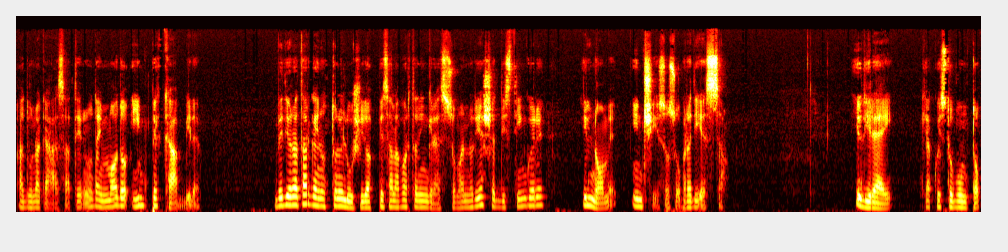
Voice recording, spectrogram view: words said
ad una casa tenuta in modo impeccabile. Vede una targa in ottone lucido appesa alla porta d'ingresso, ma non riesce a distinguere il nome inciso sopra di essa. Io direi che a questo punto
